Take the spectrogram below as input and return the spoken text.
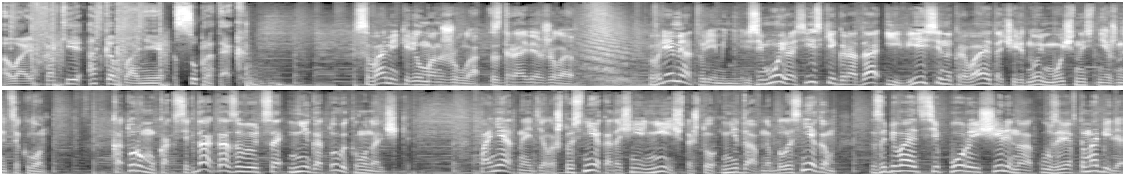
Лайфхаки от компании «Супротек». С вами Кирилл Манжула. Здравия желаю. Время от времени зимой российские города и веси накрывает очередной мощный снежный циклон, которому, как всегда, оказываются не готовы коммунальщики. Понятное дело, что снег, а точнее нечто, что недавно было снегом, забивает все поры и щели на кузове автомобиля.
